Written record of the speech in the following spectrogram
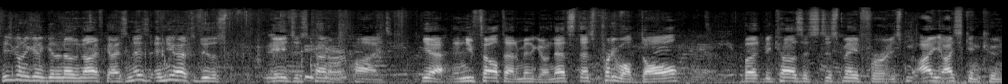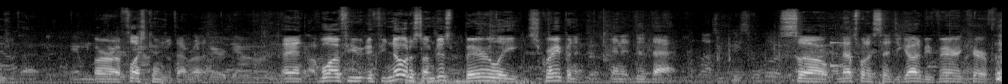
He's going to get, get another knife, guys, and this and you have to do this gauge this kind of with hides. Yeah, and you felt that a minute ago, and that's that's pretty well dull, but because it's just made for it's I, I skin coons with that, or uh, flesh coons with that rather. And well, if you if you notice, I'm just barely scraping it, and it did that. So, and that's what I said. You got to be very careful.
